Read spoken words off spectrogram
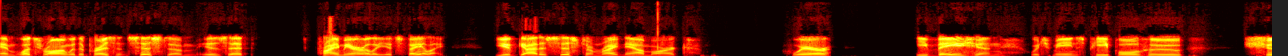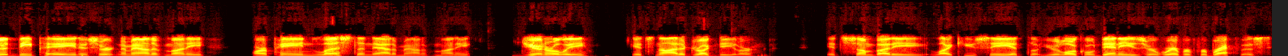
And what's wrong with the present system is that primarily it's failing. You've got a system right now, Mark, where evasion, which means people who should be paid a certain amount of money are paying less than that amount of money. Generally, it's not a drug dealer. It's somebody like you see at the, your local Denny's or wherever for breakfast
